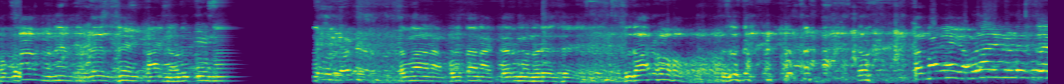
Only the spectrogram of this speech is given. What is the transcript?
અવગણ મને નડે છે, કાંઈ નડતું નથી. તમારા પોતાના કર્મ નડે છે. સુધારો. તમારી અવળાઈ નડે છે.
